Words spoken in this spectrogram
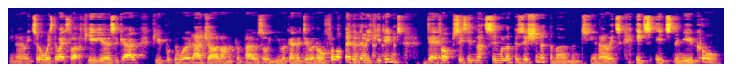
You know, it's always the way it's like a few years ago. If you put the word agile on a proposal, you were going to do an awful lot better than if you didn't. DevOps is in that similar position at the moment. You know, it's it's it's the new call.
